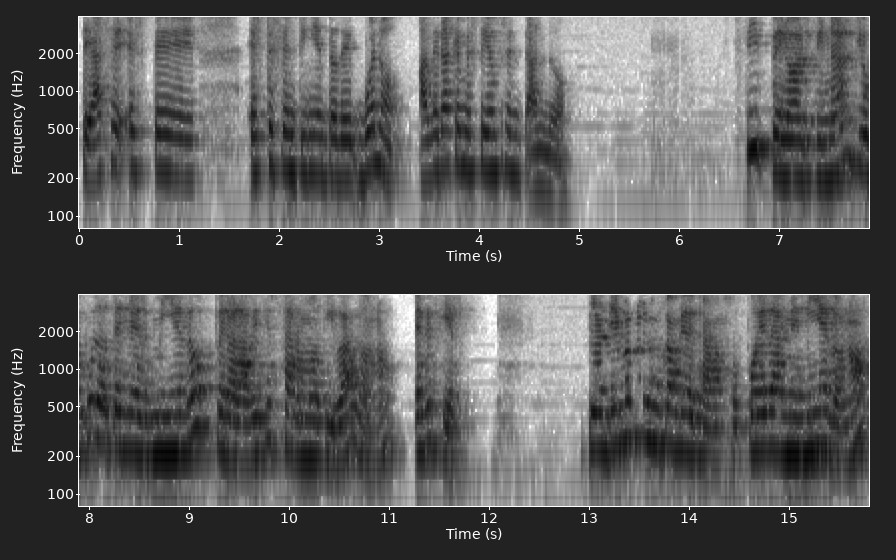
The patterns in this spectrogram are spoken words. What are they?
te hace este, este sentimiento de, bueno, a ver a qué me estoy enfrentando. Sí, pero al final yo puedo tener miedo, pero a la vez estar motivado, ¿no? Es decir, planteémoslo en un cambio de trabajo. Puede darme miedo, ¿no?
